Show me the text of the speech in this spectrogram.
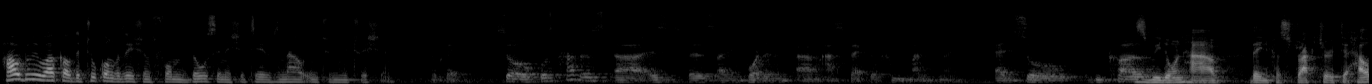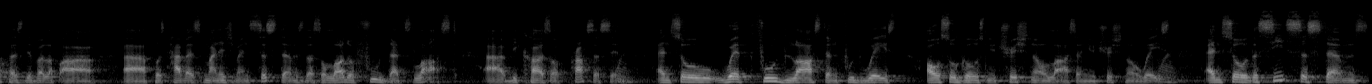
How do we work out the two conversations from those initiatives now into nutrition? So post-harvest uh, is, is an important um, aspect of food management. And so because we don't have the infrastructure to help us develop our uh, post-harvest management systems, there's a lot of food that's lost uh, because of processing. Right. And so with food lost and food waste also goes nutritional loss and nutritional waste. Right. And so the seed systems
